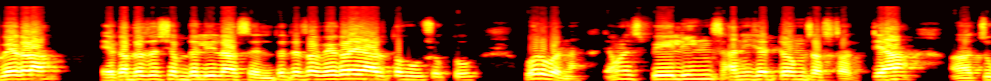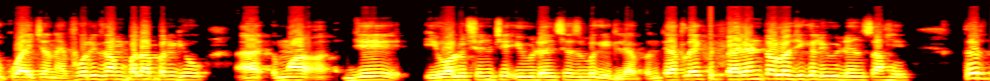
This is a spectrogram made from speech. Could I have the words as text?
वेगळा एखादा जर शब्द लिहिला असेल तर त्याचा वेगळाही अर्थ होऊ शकतो. बरोबर ना? त्यामुळे स्पेलिंग्स आणि ज्या टर्म्स असतात त्या चुकवायच्या नाही. फॉर एक्झाम्पल आपण घेऊ जे इव्हॉल्युशनचे इव्हिडन्सेस बघितले आपण त्यातला एक पॅलेंटॉलॉजिकल इव्हिडन्स आहे. तर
